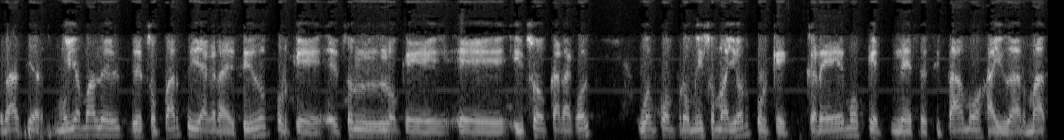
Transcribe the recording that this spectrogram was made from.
Gracias, muy amable de su parte y agradecido porque eso es lo que eh, hizo Caracol, un compromiso mayor porque creemos que necesitamos ayudar más.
